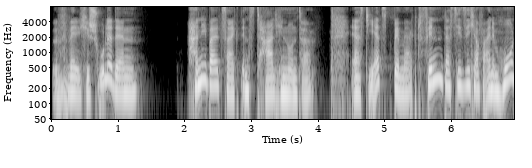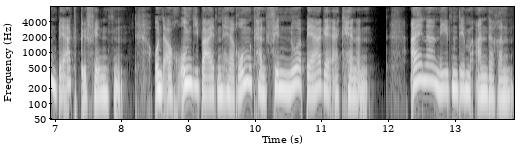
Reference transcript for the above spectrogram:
Welche Schule denn? Hannibal zeigt ins Tal hinunter. Erst jetzt bemerkt Finn, dass sie sich auf einem hohen Berg befinden. Und auch um die beiden herum kann Finn nur Berge erkennen. Einer neben dem anderen,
